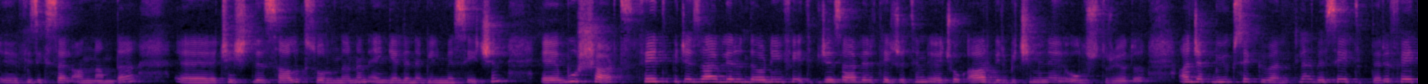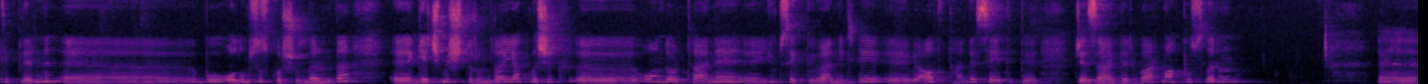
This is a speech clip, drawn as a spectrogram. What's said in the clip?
e, fiziksel anlamda e, çeşitli sağlık sorunlarının engellenebilmesi için bu şart F tipi cezaevlerinde örneğin F tipi cezaevleri tecritin e, çok ağır bir biçimini oluşturuyordu. Ancak bu yüksek güvenlikler ve S tipleri F tiplerinin e, bu olumsuz koşullarında e, geçmiş durumda. Yaklaşık e, 14 tane yüksek güvenlikli ve 6 tane de S tipi cezaevleri var. Mahpusların ee,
